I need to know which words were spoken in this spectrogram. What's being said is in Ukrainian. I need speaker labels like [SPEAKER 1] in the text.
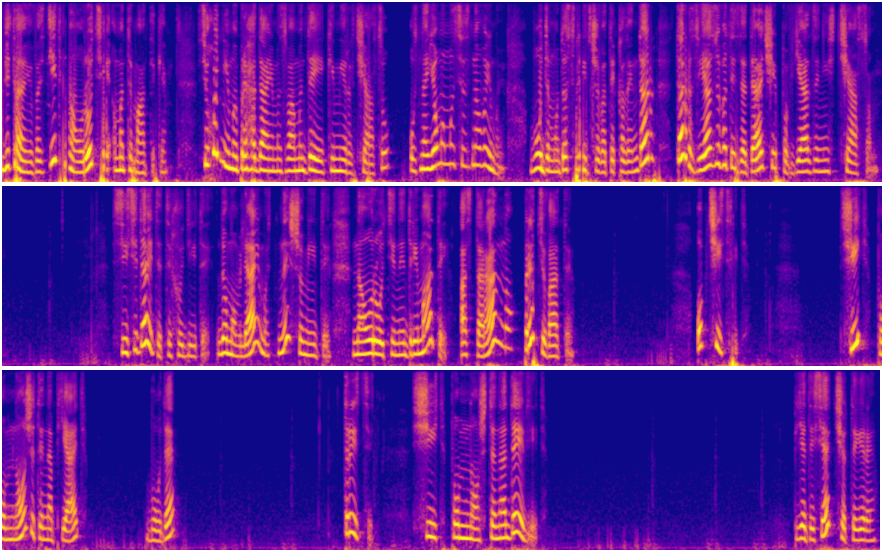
[SPEAKER 1] Вітаю вас, діти, на уроці математики. Сьогодні ми пригадаємо з вами деякі міри часу, ознайомимося з новими, будемо досліджувати календар та розв'язувати задачі, пов'язані з часом. Всі сідайте тихо, діти, домовляємось не шуміти, на уроці не дрімати, а старанно працювати. Обчисліть. 6 помножити на 5 буде 30. 6 помножте на 9. 54.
